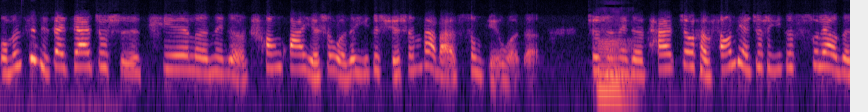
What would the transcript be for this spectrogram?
我们自己在家就是贴了那个窗花，也是我的一个学生爸爸送给我的，就是那个它就很方便，就是一个塑料的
